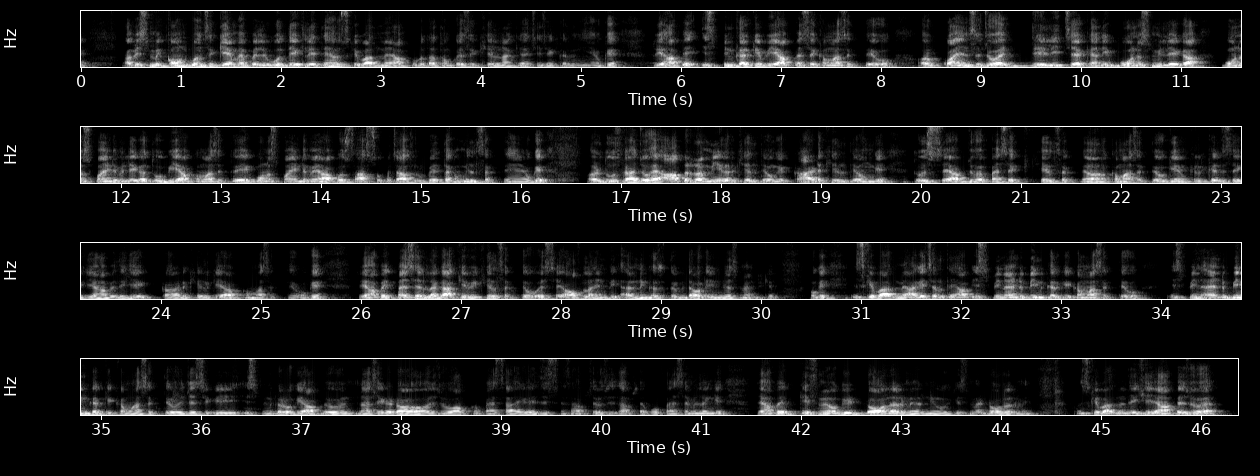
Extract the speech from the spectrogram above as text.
अब इसमें कौन कौन से गेम है, पहले वो देख लेते हैं, उसके बाद मैं आपको बताता हूँ कैसे खेलना, क्या चीज़ें करनी है, ओके? तो यहाँ पे स्पिन करके भी आप पैसे कमा सकते हो, और कॉइन्स जो है डेली चेक यानी बोनस मिलेगा बोनस पॉइंट मिलेगा तो भी आप कमा सकते हो, एक बोनस पॉइंट में आपको सात सौ पचास तक मिल सकते हैं, ओके? और दूसरा जो है, आप रमी अगर खेलते होंगे कार्ड खेलते होंगे तो इससे आप जो है पैसे खेल सकते कमा सकते हो गेम खेल के, जैसे कि यहाँ पे देखिए कार्ड खेल के आप कमा सकते हो, ओके? तो यहाँ पे पैसे लगा के भी खेल सकते हो, वैसे ऑफलाइन भी अर्निंग कर सकते हो विदाउट इन्वेस्टमेंट के। ओके इसके बाद में आगे चलते हैं, आप स्पिन एंड बिन करके कमा सकते हो। स्पिन एंड बिन करके कमा सकते हो। जैसे कि स्पिन करोगे आप नाचेगा डॉ, जो आपका पैसा आएगा, जिस हिसाब से, उस हिसाब से आपको पैसे मिलेंगे। तो यहाँ पे किसमें होगी? डॉलर में अर्निंग होगी। किसमें? डॉलर में। उसके बाद में देखिए, यहाँ पे जो है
